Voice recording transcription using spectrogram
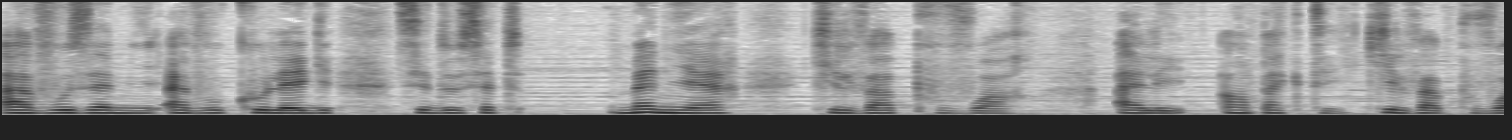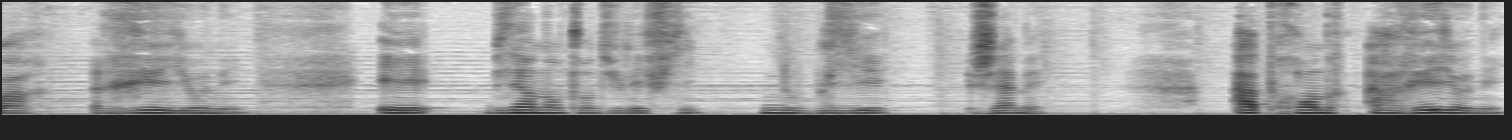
à vos amis, à vos collègues. C'est de cette manière qu'il va pouvoir aller impacter, qu'il va pouvoir rayonner. Et Bien entendu les filles, n'oubliez jamais. Apprendre à rayonner,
